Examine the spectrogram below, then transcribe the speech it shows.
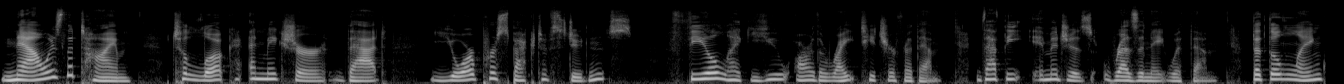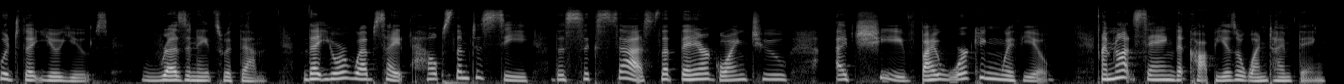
Now is the time to look and make sure that your prospective students feel like you are the right teacher for them, that the images resonate with them, that the language that you use resonates with them, that your website helps them to see the success that they are going to achieve by working with you. I'm not saying that copy is a one time thing.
